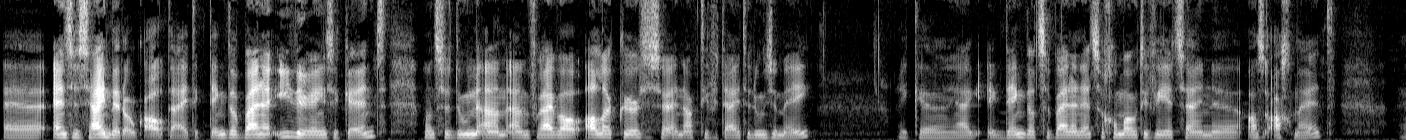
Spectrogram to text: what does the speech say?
Eh, en ze zijn er ook altijd. Ik denk dat bijna iedereen ze kent. Want ze doen aan, aan vrijwel alle cursussen en activiteiten doen ze mee. Ik, eh, ja, ik, ik denk dat ze bijna net zo gemotiveerd zijn eh, als Ahmed. Eh,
